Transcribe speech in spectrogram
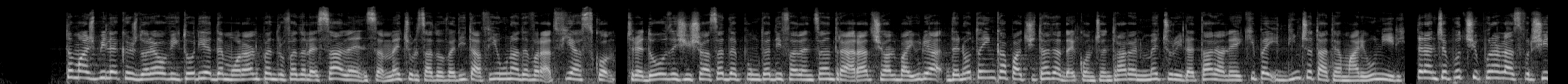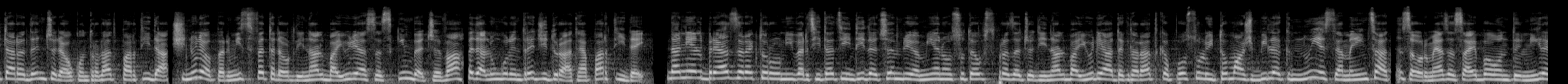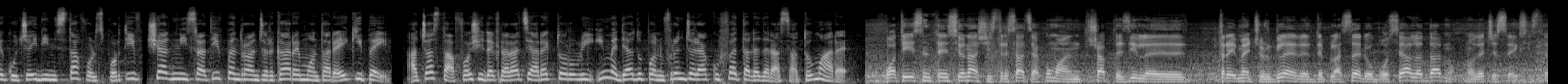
Tomaș Bilec își dorea o victorie de moral pentru fetele sale, însă meciul s-a dovedit a fi un adevărat fiasco. Cele 26 de puncte diferență între Arad și Alba Iulia denotă incapacitatea de concentrare în meciurile tare ale echipei din cetatea Mari Uniri. De la început și până la sfârșit, arădencele au controlat partida și nu le-au permis fetelor din Alba Iulia să schimbe ceva pe de-a lungul întregii durate a partidei. Daniel Breaz, rectorul Universității 1 decembrie 1918 din Alba Iulia, a declarat că postul lui Tomaș Bilec nu este amenințat, însă urmează să aibă o întâlnire cu cei din staful sportiv și administrativ pentru a încerca remontarea echipei. Aceasta a fost și declarația rectorului imediat după înfrângerea cu fetele de la satul mare. Poate ei sunt tensionați și stresați acum în șapte zile, trei meciuri grele, deplasări, oboseală, dar nu, nu de ce să existe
